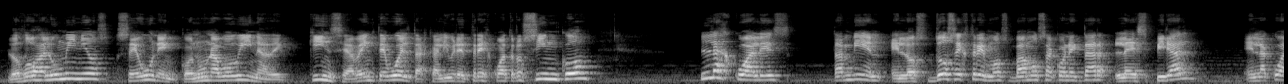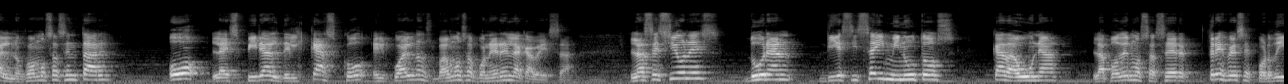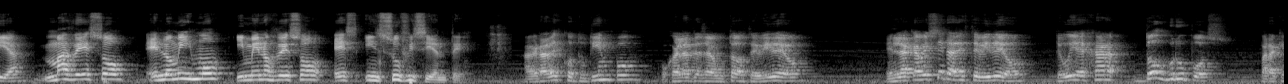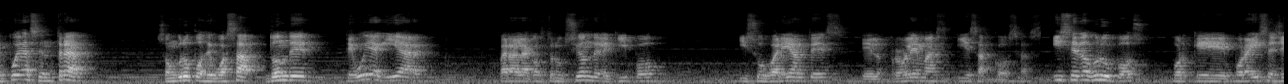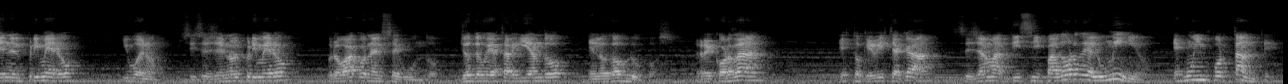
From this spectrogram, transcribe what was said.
Los dos aluminios se unen con una bobina de 15 a 20 vueltas calibre 345, las cuales también en los dos extremos vamos a conectar la espiral en la cual nos vamos a sentar o la espiral del casco el cual nos vamos a poner en la cabeza. Las sesiones duran 16 minutos cada una. la podemos hacer tres veces por día. Más de eso es lo mismo y menos de eso es insuficiente. Agradezco tu tiempo, ojalá te haya gustado este video. En la cabecera de este video te voy a dejar dos grupos para que puedas entrar. Son grupos de WhatsApp donde te voy a guiar para la construcción del equipo y sus variantes, eh, los problemas y esas cosas. Hice dos grupos porque por ahí se llena el primero y bueno, si se llenó el primero, probá con el segundo. Yo te voy a estar guiando en los dos grupos. Recordá, esto que viste acá se llama disipador de aluminio. Es muy importante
